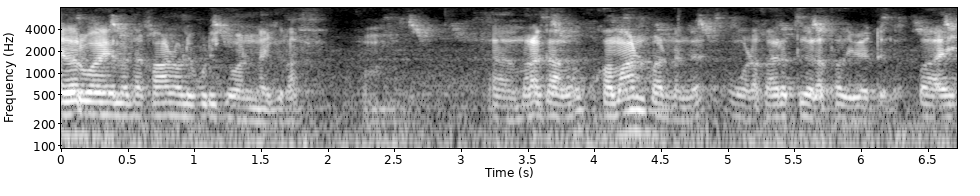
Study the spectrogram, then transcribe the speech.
எதிர்வாயில் அந்த காணொளி பிடிக்கும்னு நினைக்கிறேன். மறக்காமல் கமெண்ட் பண்ணுங்கள் உங்களோட கருத்துக்களை பதிவேற்றுங்க. பாய்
